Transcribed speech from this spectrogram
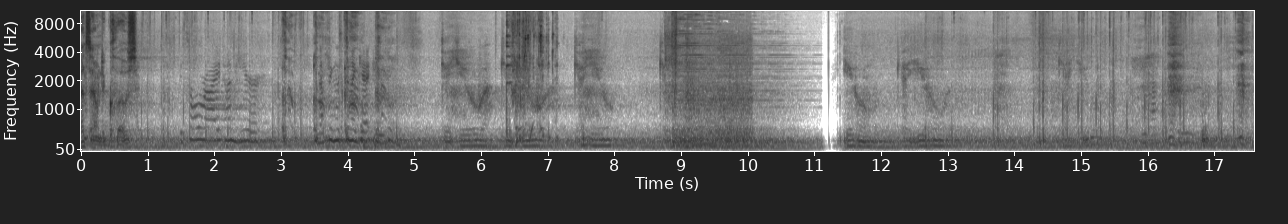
That sounded close. It's all right. I'm here. Nothing is gonna get you. Get you, get you, get you, get you. You, get you. Get you. You have to choose.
